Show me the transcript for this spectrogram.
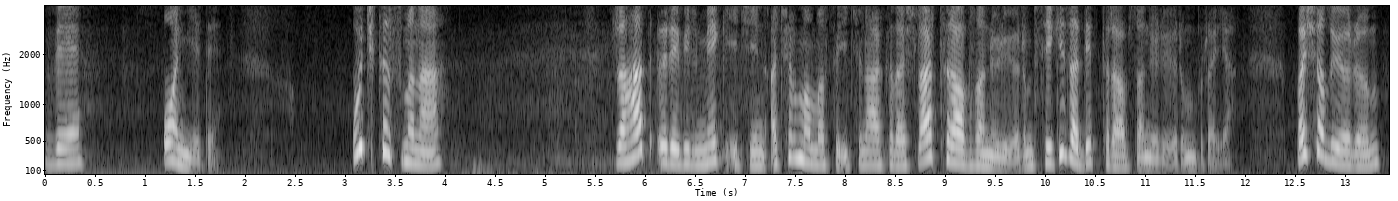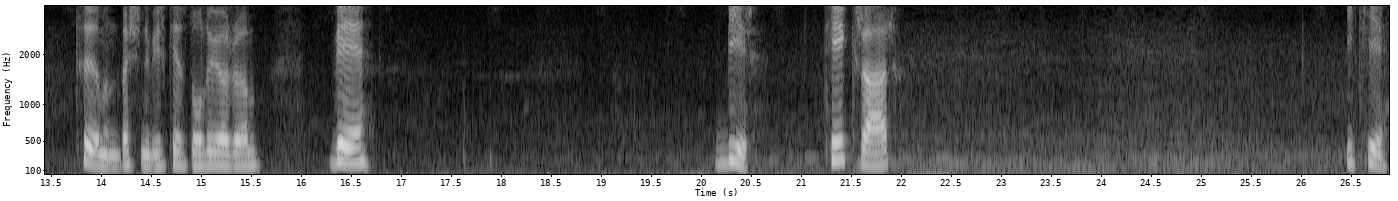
ve 17. Uç kısmına rahat örebilmek için, açılmaması için arkadaşlar trabzan örüyorum. 8 adet trabzan örüyorum buraya. Baş alıyorum. Tığımın başını bir kez doluyorum ve bir tekrar iki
